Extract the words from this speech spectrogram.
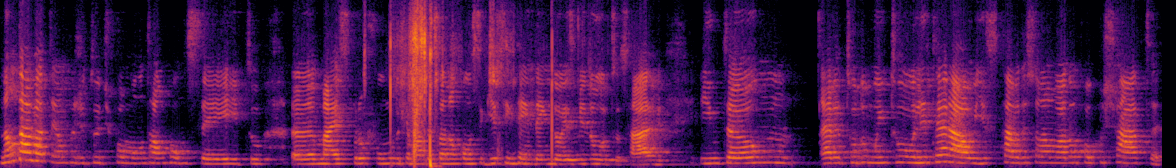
não dava tempo de tu, tipo, montar um conceito uh, mais profundo que uma pessoa não conseguisse entender em dois minutos, sabe? Então, era tudo muito literal. E isso estava deixando a moda um pouco chata.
